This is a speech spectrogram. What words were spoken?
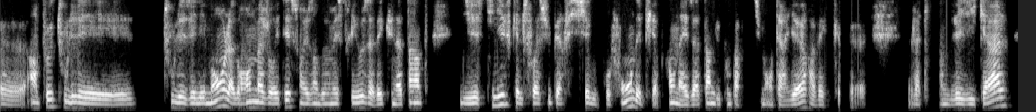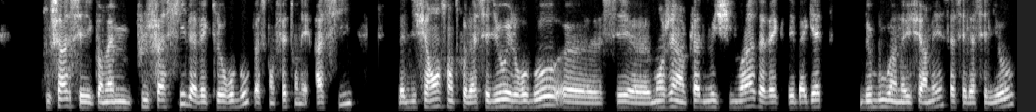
euh, un peu tous les tous les éléments. La grande majorité sont les endométrioses avec une atteinte digestive, qu'elle soit superficielle ou profonde. Et puis après, on a les atteintes du compartiment antérieur avec euh, l'atteinte vésicale. Tout ça, c'est quand même plus facile avec le robot parce qu'en fait, on est assis. La différence entre la cellio et le robot, euh, c'est euh, manger un plat de nouilles chinoises avec des baguettes debout, un œil fermé. Ça, c'est la cellio.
